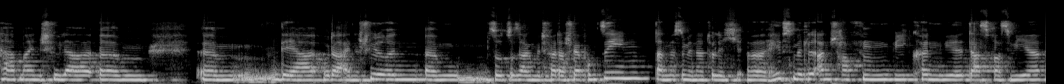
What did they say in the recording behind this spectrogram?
haben einen Schüler, ähm, ähm, der oder eine Schülerin ähm, sozusagen mit Förderschwerpunkt sehen, dann müssen wir natürlich äh, Hilfsmittel anschaffen. Wie können wir das, was wir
